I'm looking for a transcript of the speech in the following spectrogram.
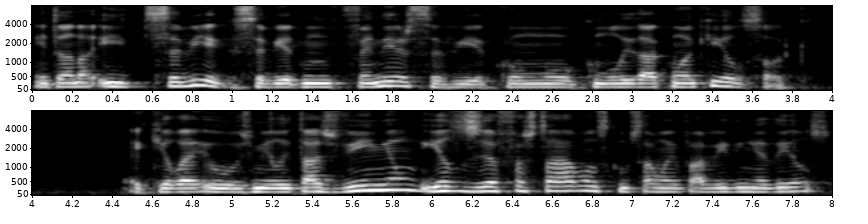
então, e sabia, sabia de me defender, sabia como, como lidar com aquilo, só que aquilo é, os militares vinham e eles afastavam-se, começavam a ir para a vidinha deles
